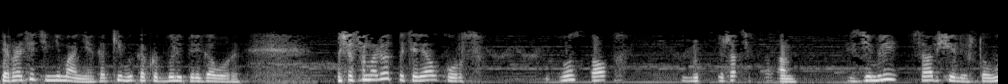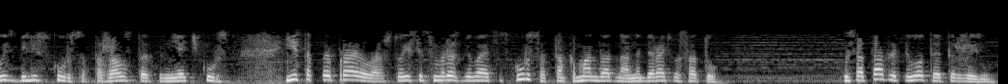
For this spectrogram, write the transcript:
И обратите внимание, какие, как вот были переговоры. Значит, самолет потерял курс. Он стал держаться в с Земли сообщили, что вы сбились с курса, пожалуйста, поменяйте курс. Есть такое правило, что если самолет сбивается с курса, там команда одна – набирать высоту. Высота для пилота – это жизнь.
